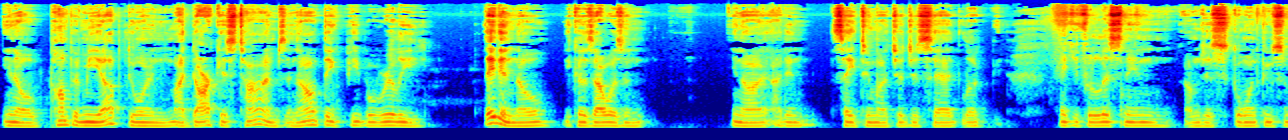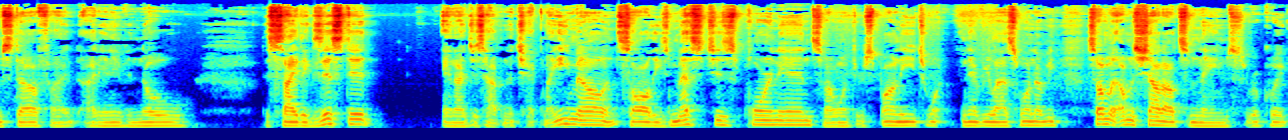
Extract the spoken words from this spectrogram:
you know, pumping me up during my darkest times. And I don't think people really, they didn't know because I wasn't, you know, I, I didn't say too much. I just said, look, thank you for listening. I'm just going through some stuff. I, I didn't even know the site existed and I just happened to check my email and saw all these messages pouring in. So I want to respond to each one and every last one of you. So I'm, I'm going to shout out some names real quick.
